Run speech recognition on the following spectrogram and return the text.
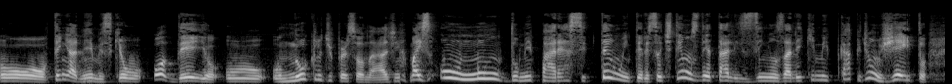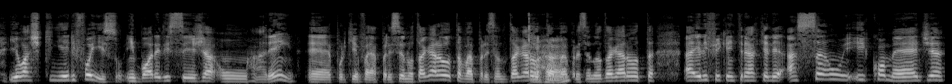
o, tem animes que eu odeio o, o núcleo de personagem, mas o mundo me parece tão interessante. Tem uns detalhezinhos ali que me capem de um jeito. E eu acho que ele foi isso. Embora ele seja um harem, é, porque vai aparecendo outra garota, vai aparecendo outra garota, uhum. vai aparecendo outra garota. Aí ele fica entre aquele ação e comédia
